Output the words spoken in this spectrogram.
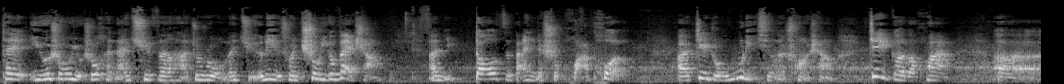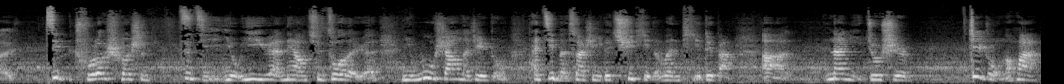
它有时候有时候很难区分哈，就是我们举个例子说，你受一个外伤，啊，你刀子把你的手划破了，啊，这种物理性的创伤，这个的话，呃，基除了说是自己有意愿那样去做的人，你误伤的这种，它基本算是一个躯体的问题，对吧？啊，那你就是这种的话，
